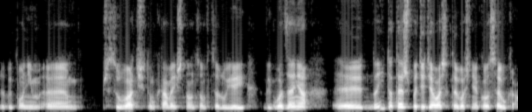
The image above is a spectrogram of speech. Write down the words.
żeby po nim em, przesuwać tą krawędź tnącą w celu jej wygładzenia. E, No i to też będzie działać tutaj właśnie jako osełka.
